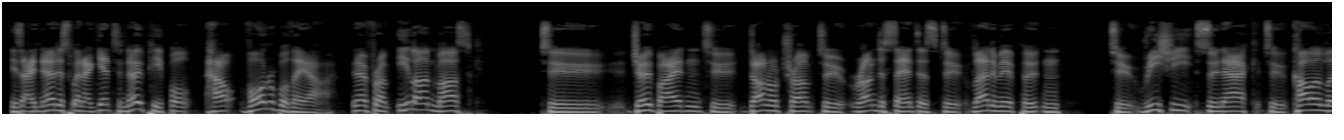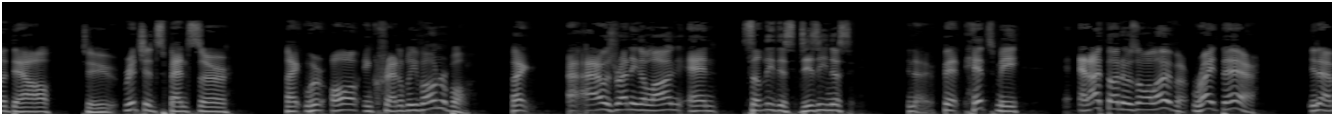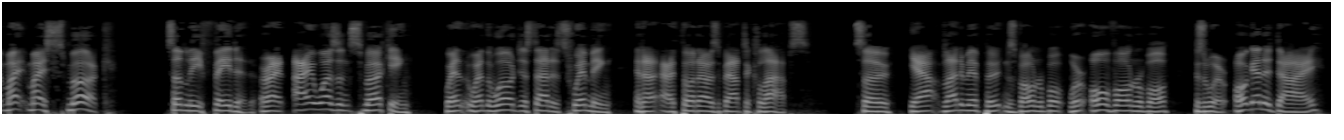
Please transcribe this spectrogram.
is I notice when I get to know people how vulnerable they are. You know, from Elon Musk to Joe Biden to Donald Trump to Ron DeSantis to Vladimir Putin to Rishi Sunak to Colin Liddell to Richard Spencer. Like, we're all incredibly vulnerable. Like, I, I was running along and suddenly this dizziness, you know, fit hits me and I thought it was all over right there. You know, my, my smirk suddenly faded. All right. I wasn't smirking when, when the world just started swimming and I, I thought I was about to collapse. So, yeah, Vladimir Putin's vulnerable. We're all vulnerable because we're all going to die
